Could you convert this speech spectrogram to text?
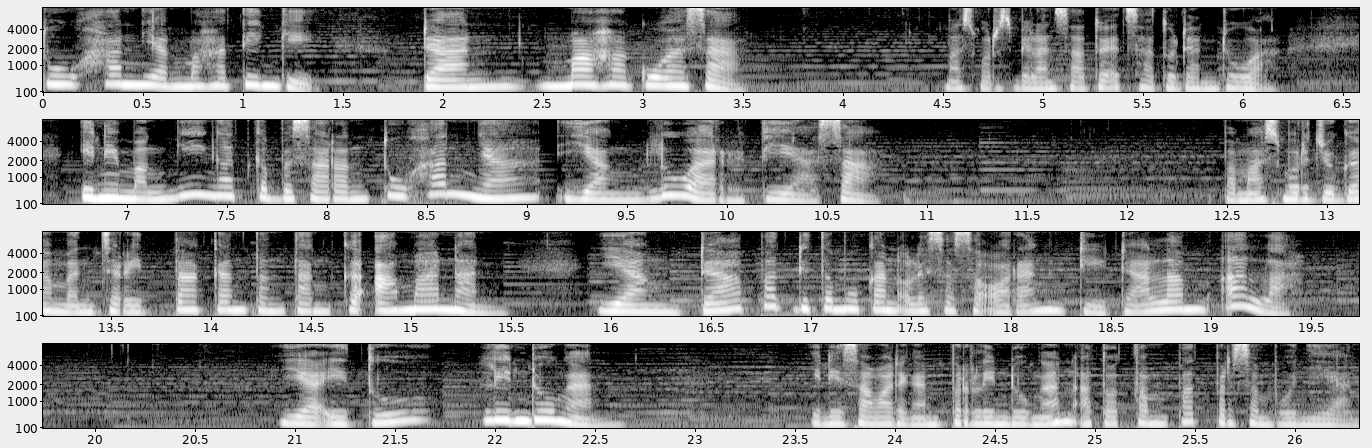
Tuhan yang maha tinggi dan maha kuasa. Mazmur 91 ayat 1 dan 2. Ini mengingat kebesaran Tuhannya yang luar biasa. Pemazmur juga menceritakan tentang keamanan yang dapat ditemukan oleh seseorang di dalam Allah yaitu lindungan. Ini sama dengan perlindungan atau tempat persembunyian.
